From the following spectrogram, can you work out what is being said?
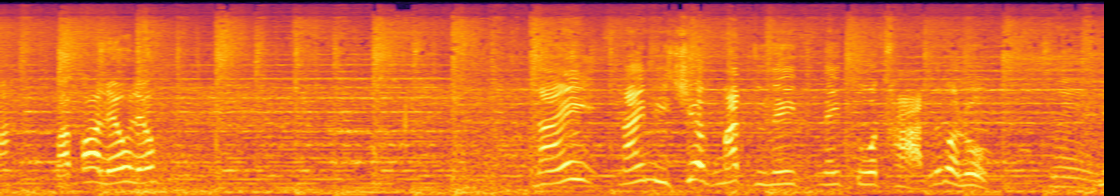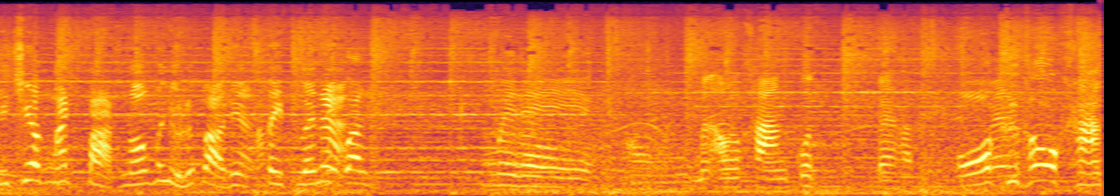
มามาก็เร็วเร็วไหนไหนมีเชือกมัดอยู่ในในตัวถาดหรือเปล่าลูก ไม่มีเชือกมัดปากน้องมันอยู่หรือเปล่าเนี่ยติดเลยเดี๋นะยวก่อนไม่ได้เอามันเอาค้างกดไปครับอ๋อคือเขาเอาคาง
